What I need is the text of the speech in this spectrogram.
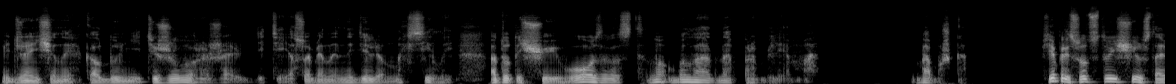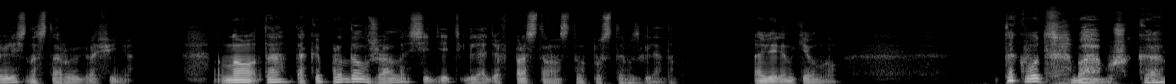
Ведь женщины-колдуньи тяжело рожают детей, особенно наделенных силой. А тут еще и возраст. Но была одна проблема. Бабушка. Все присутствующие уставились на старую графиню. Но та так и продолжала сидеть, глядя в пространство пустым взглядом. Аверин кивнул. — Так вот, бабушка,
